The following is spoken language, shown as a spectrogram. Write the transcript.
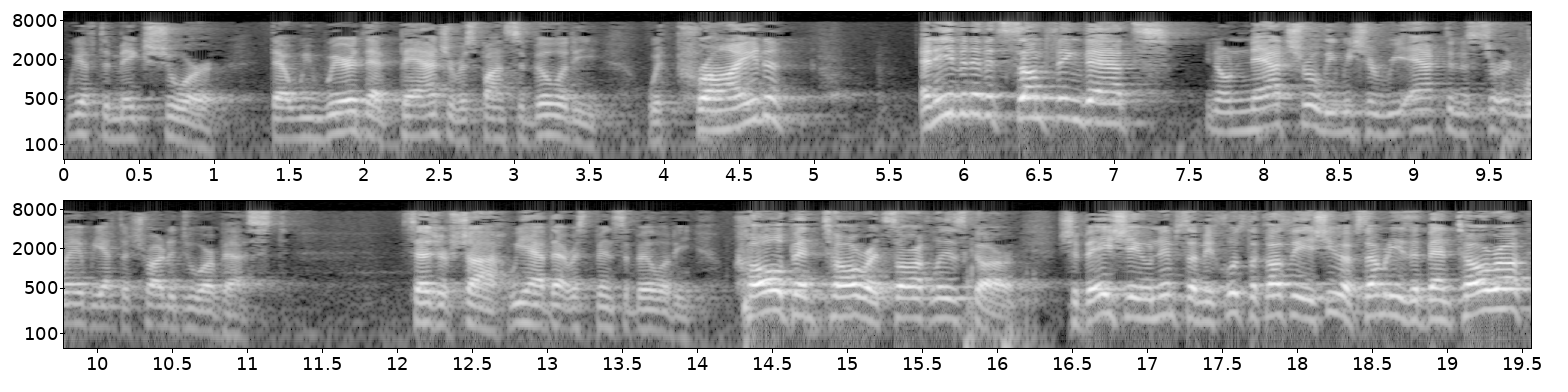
We have to make sure that we wear that badge of responsibility with pride. And even if it's something that, you know, naturally we should react in a certain way, we have to try to do our best. Says Rav Shach, we have that responsibility. Kol ben Torah tzarach lizkar. Nimsa michutz lakasli yeshiva. If somebody is a ben Torah,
